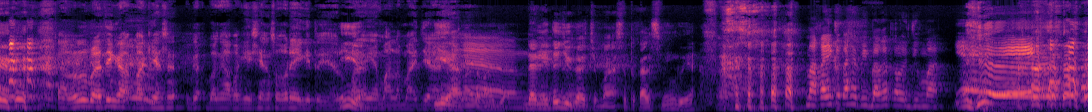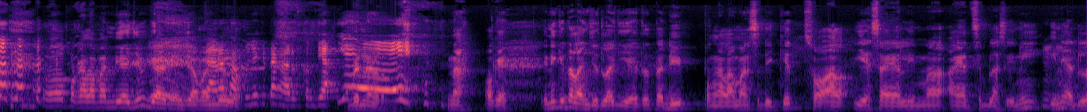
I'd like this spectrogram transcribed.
Kalau lu berarti nggak pagi nggak nggak pagi siang sore gitu ya. Lu Iya. palingnya malam aja. Iya, malam aja. Hmm, Dan itu juga cuma satu kali seminggu ya. Makanya kita happy banget kalau Jumat. Yeay. Oh, pengalaman dia juga nih zaman Karena dulu. satunya kita nggak harus kerja. Yeay. Benar. Nah, oke. Ini kita lanjut lagi ya. Itu tadi pengalaman sedikit soal Yesaya 5 ayat 11 ini. Ini adalah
